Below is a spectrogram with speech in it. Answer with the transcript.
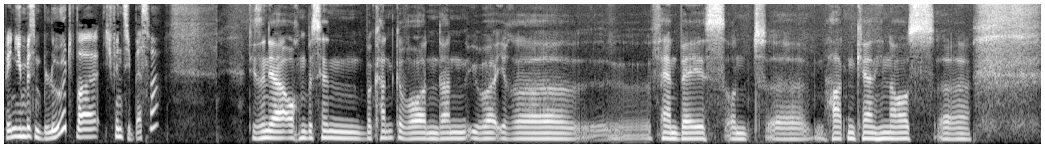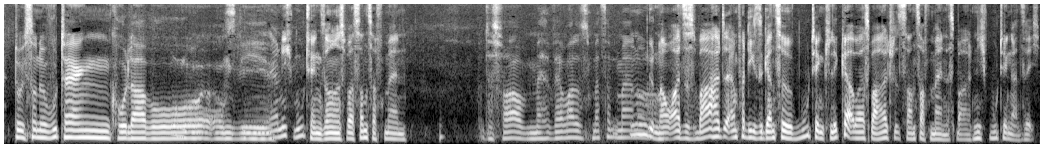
Bin ich ein bisschen blöd, weil ich finde sie besser. Die sind ja auch ein bisschen bekannt geworden dann über ihre äh, Fanbase und äh, harten Kern hinaus. Äh, durch so eine Wu-Tang-Kollabo irgendwie. Ja, nicht Wu-Tang, sondern es war Sons of Man. Das war, wer war das? Method Man? Mhm, oder? Genau, also es war halt einfach diese ganze Wu-Tang-Clique, aber es war halt Sons of Man, es war halt nicht Wu-Tang an sich.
